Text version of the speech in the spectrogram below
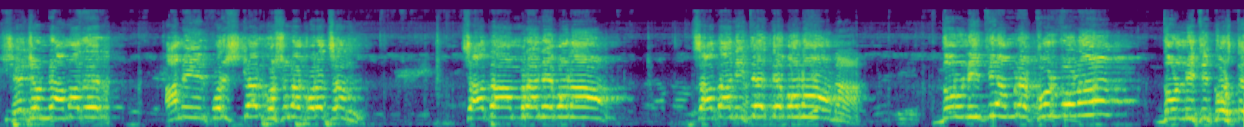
সেজন্য আমাদের আমির পরিষ্কার ঘোষণা করেছেন চাঁদা আমরা নেব না চাঁদা নিতে দেব না। দুর্নীতি আমরা করব না দুর্নীতি করতে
